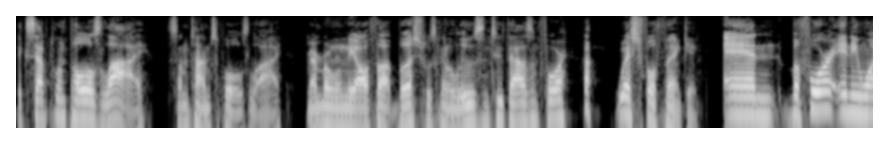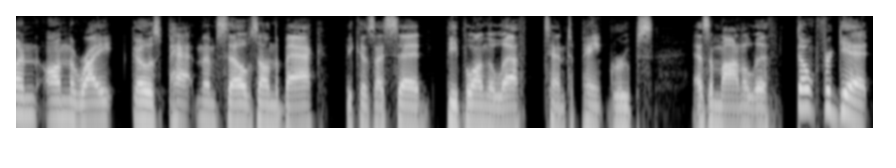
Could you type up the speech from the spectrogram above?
except when polls lie. Sometimes polls lie. Remember when we all thought Bush was going to lose in 2004? Wishful thinking. And before anyone on the right goes patting themselves on the back because I said people on the left tend to paint groups as a monolith, don't forget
